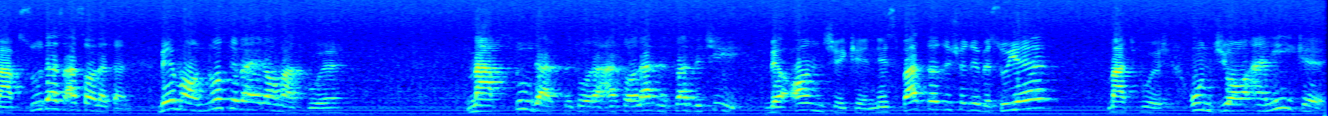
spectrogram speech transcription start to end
مقصود است اصالتا. به ما نصب الی مطبوعه مقصود است به طور اصالت نسبت به چی؟ به آنچه که نسبت داده شده به سوی مطبوعش. اون جاعنی که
